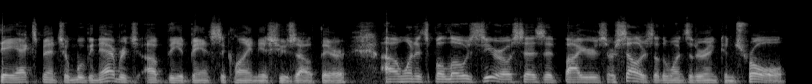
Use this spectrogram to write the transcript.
day exponential moving average of the advanced decline issues out there. Uh, when it's below zero, says that buyers or sellers are the ones that are in control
